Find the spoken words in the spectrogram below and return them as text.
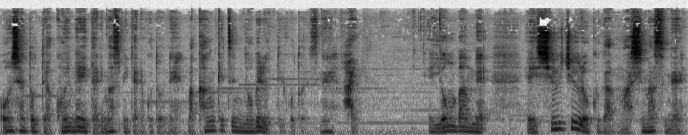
ー、御社にとってはこういうメリットありますみたいなことをね、まあ、簡潔に述べるっていうことですね。はい。4番目。え集中力が増しますね。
